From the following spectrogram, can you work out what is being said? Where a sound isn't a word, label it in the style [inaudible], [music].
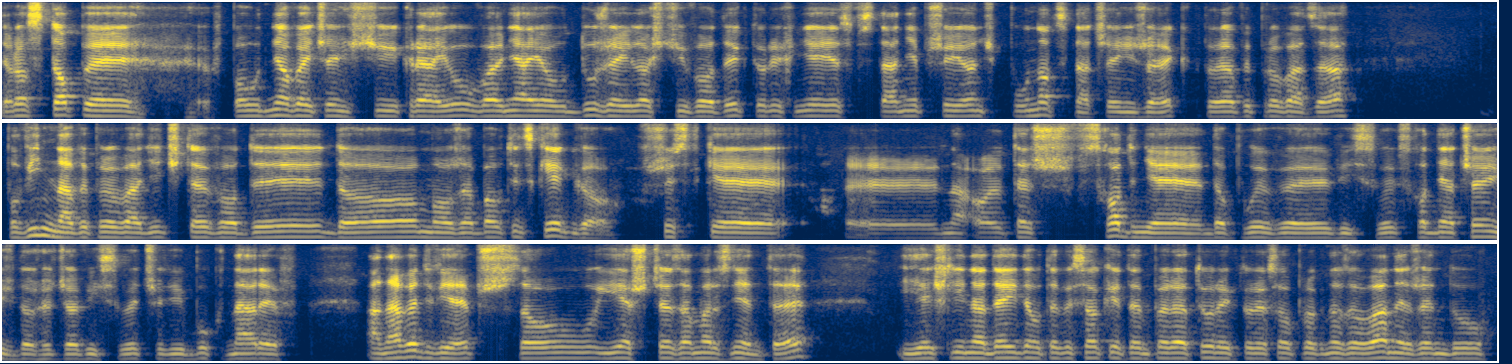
roztopy w południowej części kraju uwalniają duże ilości wody, których nie jest w stanie przyjąć północna część rzek, która wyprowadza, powinna wyprowadzić te wody do Morza Bałtyckiego. Wszystkie e, na, też wschodnie dopływy Wisły, wschodnia część do rzecza Wisły, czyli Bóg, Narew, a nawet Wieprz są jeszcze zamarznięte i jeśli nadejdą te wysokie temperatury, które są prognozowane rzędu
